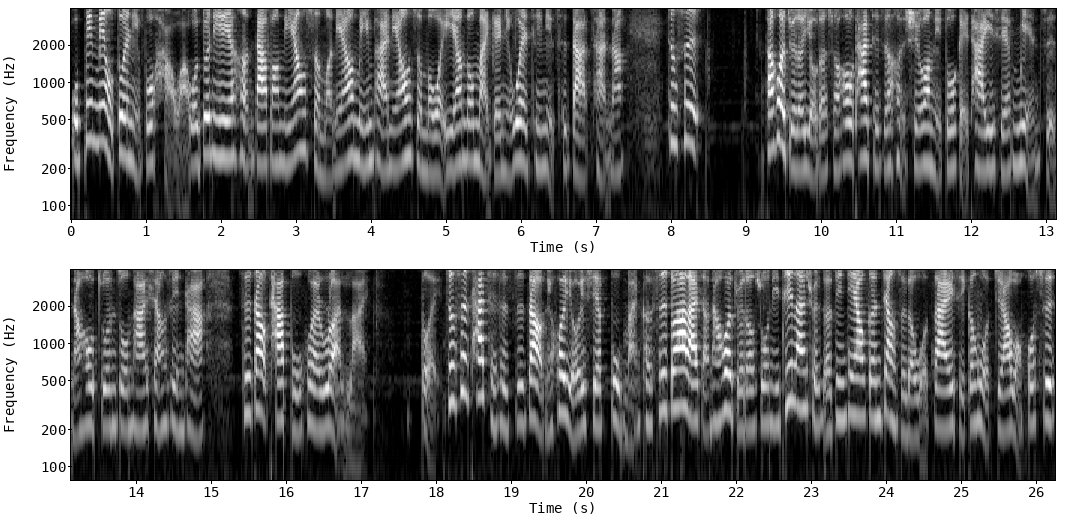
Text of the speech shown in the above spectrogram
我并没有对你不好啊，我对你也很大方。你要什么？你要名牌？你要什么？我一样都买给你，我也请你吃大餐呐。就是他会觉得有的时候他其实很希望你多给他一些面子，然后尊重他，相信他，知道他不会乱来。对，就是他其实知道你会有一些不满，可是对他来讲，他会觉得说，你既然选择今天要跟这样子的我在一起，跟我交往，或是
